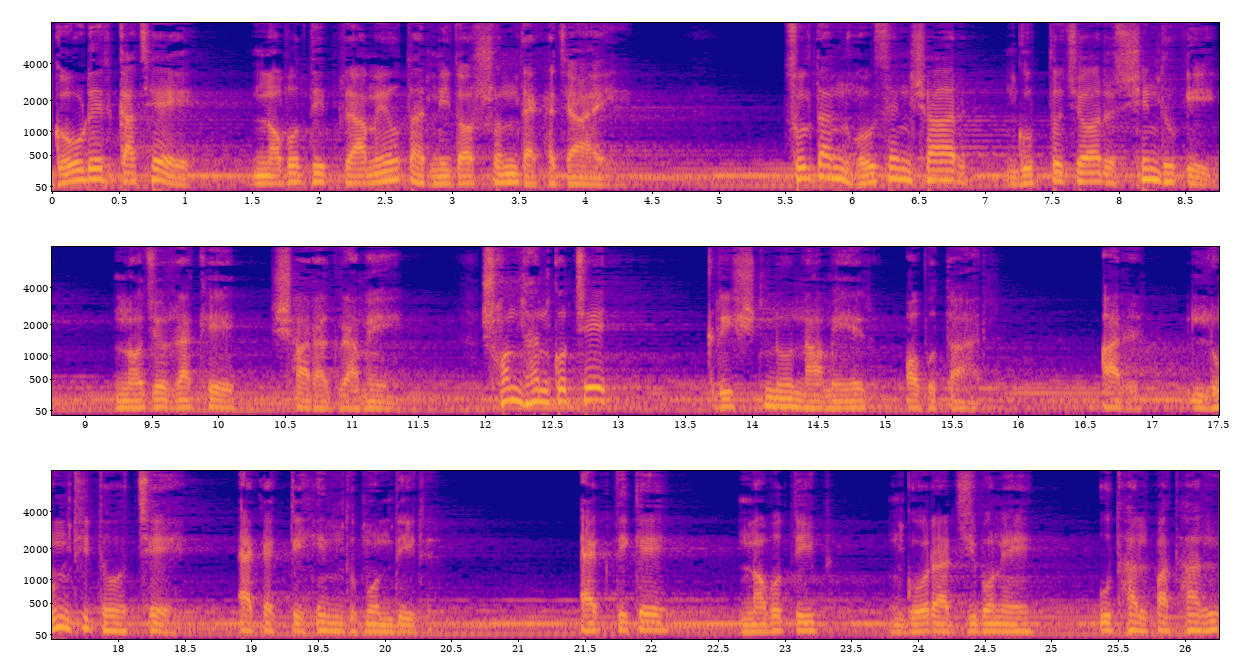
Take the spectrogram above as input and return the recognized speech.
গৌড়ের কাছে নবদ্বীপ গ্রামেও তার নিদর্শন দেখা যায়। সুলতান হোসেন শাহর গুপ্তচর সিন্ধুকি নজর রাখে সারা গ্রামে। সন্ধান করছে কৃষ্ণ নামের অবতার। আর লুণ্ঠিত হচ্ছে এক একটি হিন্দু মন্দির। একদিকে নবদ্বীপ গোরার জীবনে উথাল পাথাল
